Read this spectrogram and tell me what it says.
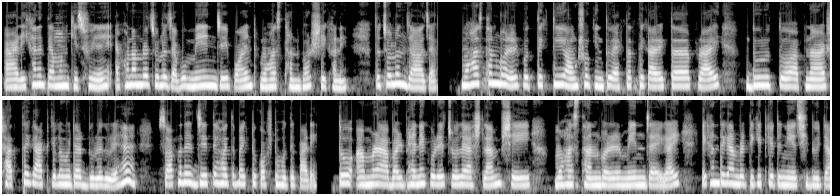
আর এখানে তেমন কিছুই নেই। এখন আমরা চলে যাব মেন যে পয়েন্ট মহাস্থানঘর সেখানে। তো চলুন যাওয়া যাক। মহাস্থানঘরের প্রত্যেকটি অংশ কিন্তু একটার থেকে আরেকটা প্রায় দূরত্ব আপনার সাত থেকে আট কিলোমিটার দূরে দূরে হ্যাঁ? সো আপনাদের যেতে হয়তো বা একটু কষ্ট হতে পারে। তো আমরা আবার ভ্যানে করে চলে আসলাম সেই মহাস্থানঘরের মেন জায়গায়। এখান থেকে আমরা টিকিট কেটে নিয়েছি দুইটা।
